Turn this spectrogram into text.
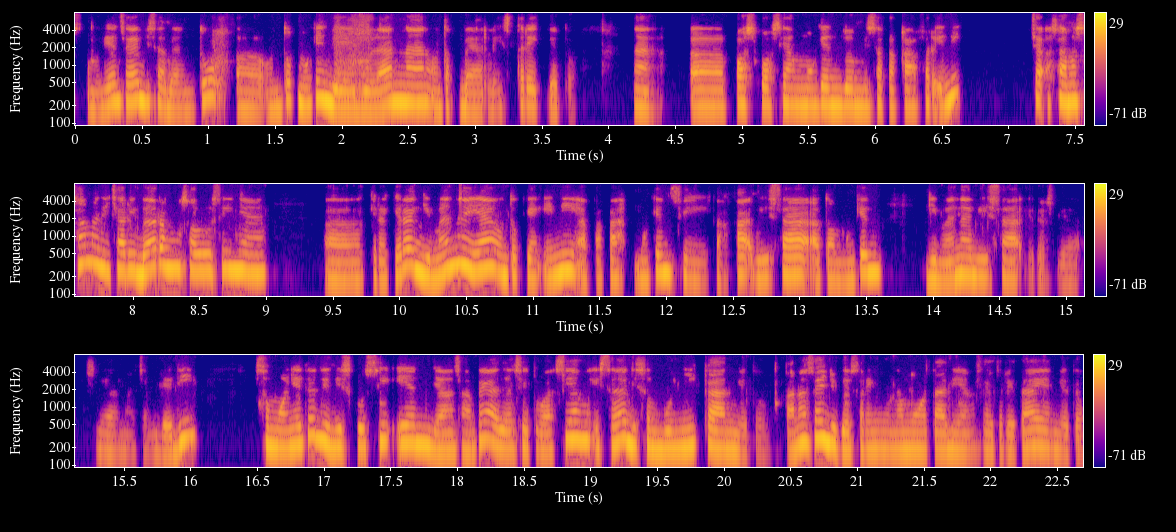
kemudian saya bisa bantu uh, untuk mungkin biaya bulanan, untuk bayar listrik gitu. Nah, pos-pos uh, yang mungkin belum bisa ke cover ini sama-sama dicari bareng solusinya. Kira-kira uh, gimana ya untuk yang ini? Apakah mungkin si kakak bisa atau mungkin gimana bisa gitu segala, segala macam. Jadi semuanya itu didiskusiin, jangan sampai ada situasi yang istilah disembunyikan gitu. Karena saya juga sering nemu tadi yang saya ceritain gitu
